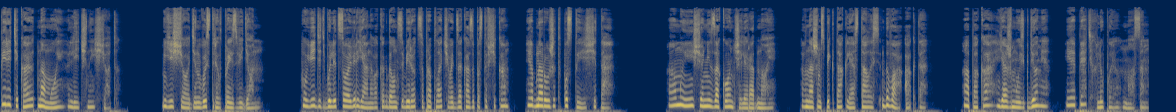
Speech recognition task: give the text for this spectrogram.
перетекают на мой личный счет. Еще один выстрел произведен. Увидеть бы лицо Аверьянова, когда он соберется проплачивать заказы поставщикам и обнаружит пустые счета. А мы еще не закончили, родной. В нашем спектакле осталось два акта. А пока я жмусь к Деме и опять хлюпаю носом.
